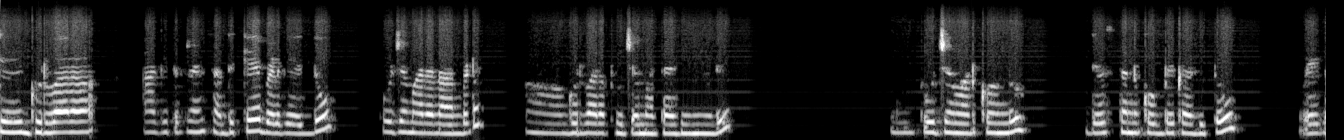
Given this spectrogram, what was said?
ಬೆಳಿಗ್ಗೆ ಗುರುವಾರ ಆಗಿತ್ತು ಫ್ರೆಂಡ್ಸ್ ಅದಕ್ಕೆ ಬೆಳಗ್ಗೆ ಎದ್ದು ಪೂಜೆ ಮಾಡೋಣ ಅಂದ್ಬಿಟ್ಟು ಗುರುವಾರ ಪೂಜೆ ಮಾಡ್ತಾ ಇದ್ದೀನಿ ನೋಡಿ. ಪೂಜೆ ಮಾಡಿಕೊಂಡು ದೇವಸ್ಥಾನಕ್ಕೆ ಹೋಗ್ಬೇಕಾಗಿತ್ತು. ಬೇಗ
